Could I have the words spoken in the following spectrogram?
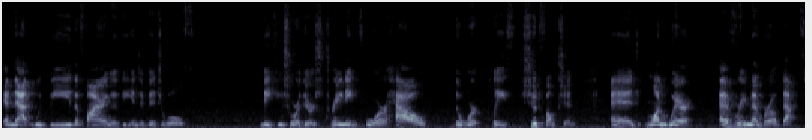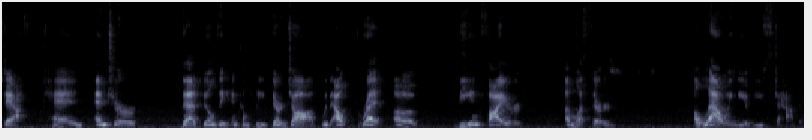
and that would be the firing of the individuals, making sure there's training for how the workplace should function, and one where every member of that staff can enter that building and complete their job without threat of being fired unless they're allowing the abuse to happen.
